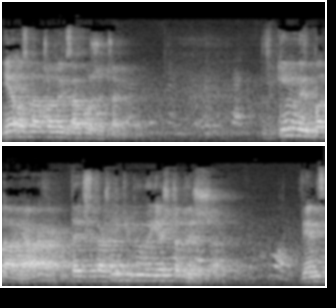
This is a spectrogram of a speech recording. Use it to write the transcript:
nieoznaczonych zapożyczeń. W innych badaniach te wskaźniki były jeszcze wyższe. Więc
